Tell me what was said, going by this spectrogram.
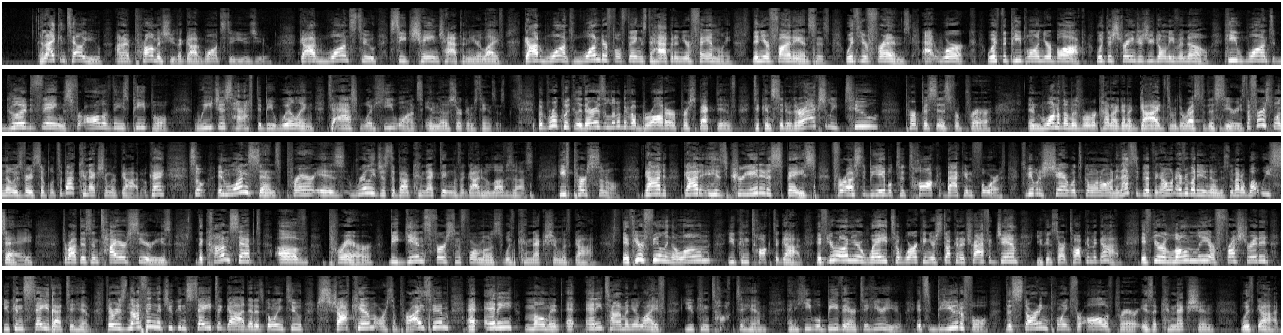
And I can tell you, and I promise you, that God wants to use you. God wants to see change happen in your life. God wants wonderful things to happen in your family, in your finances, with your friends, at work, with the people on your block, with the strangers you don't even know. He wants good things for all of these people. We just have to be willing to ask what He wants in those circumstances. But, real quickly, there is a little bit of a broader perspective to consider. There are actually two purposes for prayer. And one of them is where we're kind of going to guide through the rest of this series. The first one, though, is very simple. It's about connection with God, okay? So, in one sense, prayer is really just about connecting with a God who loves us. He's personal. God, God has created a space for us to be able to talk back and forth, to be able to share what's going on. And that's the good thing. I want everybody to know this. No matter what we say throughout this entire series, the concept of prayer begins first and foremost with connection with God. If you're feeling alone, you can talk to God. If you're on your way to work and you're stuck in a traffic jam, you can start talking to God. If you're lonely or frustrated, you can say that to Him. There is nothing that you can say to God that is going to shock Him or surprise Him at any moment, at any time in your life. You can talk to Him and He will be there to hear you. It's beautiful. The starting point for all of prayer is a connection with God.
